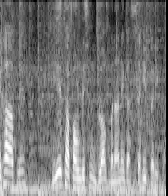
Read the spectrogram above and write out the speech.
देखा आपने? ये था फाउंडेशन ब्लॉक बनाने का सही तरीका।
